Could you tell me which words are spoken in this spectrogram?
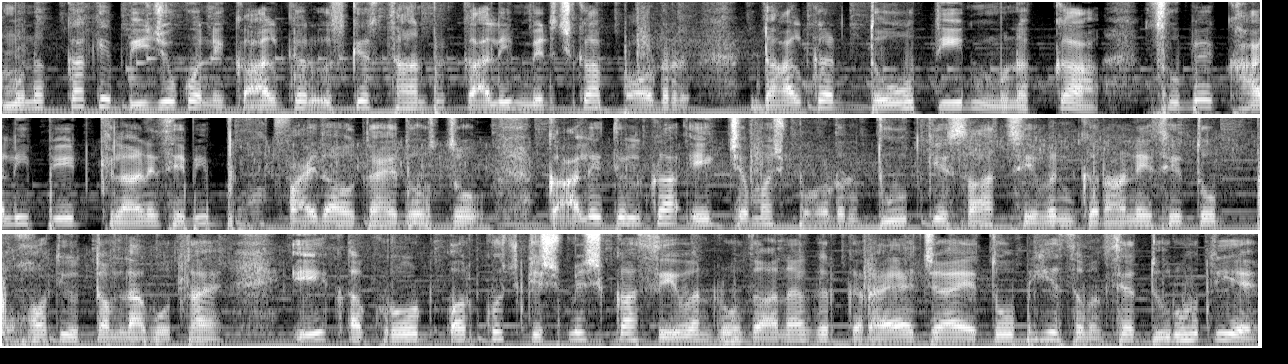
मुनक्का के बीजों को निकालकर उसके स्थान पर काली मिर्च का पाउडर डालकर दो तीन मुनक्का सुबह खाली पेट खिलाने से भी बहुत फ़ायदा होता है दोस्तों। काले तिल का एक चम्मच पाउडर दूध के साथ सेवन कराने से तो बहुत ही उत्तम लाभ होता है। एक अखरोट और कुछ किशमिश का सेवन रोज़ाना अगर कराया जाए तो भी ये समस्या दूर होती है।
